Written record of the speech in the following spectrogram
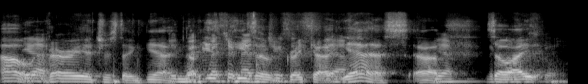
Oh, yeah. very interesting. Yeah, he's, he's a great guy. Yeah. Yes. Uh, yeah, so I. School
